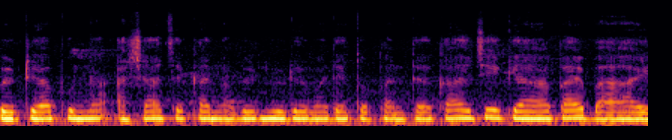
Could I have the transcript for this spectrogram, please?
भेटूया पुन्हा अशाच एका नवीन व्हिडिओमध्ये. तोपर्यंत काळजी घ्या. Bye bye.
